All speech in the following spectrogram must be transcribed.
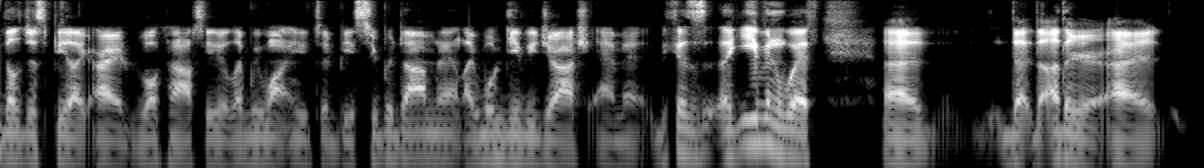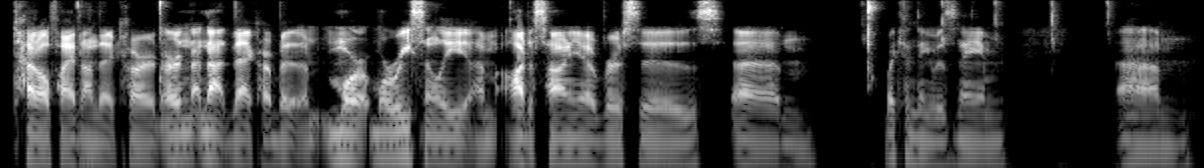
they'll just be like, all right, Volkanovski, like we want you to be super dominant. Like we'll give you Josh Emmett because like even with uh the the other uh title fight on that card, or not, not that card, but more more recently, um, Adesanya versus um I can think of his name. Um,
